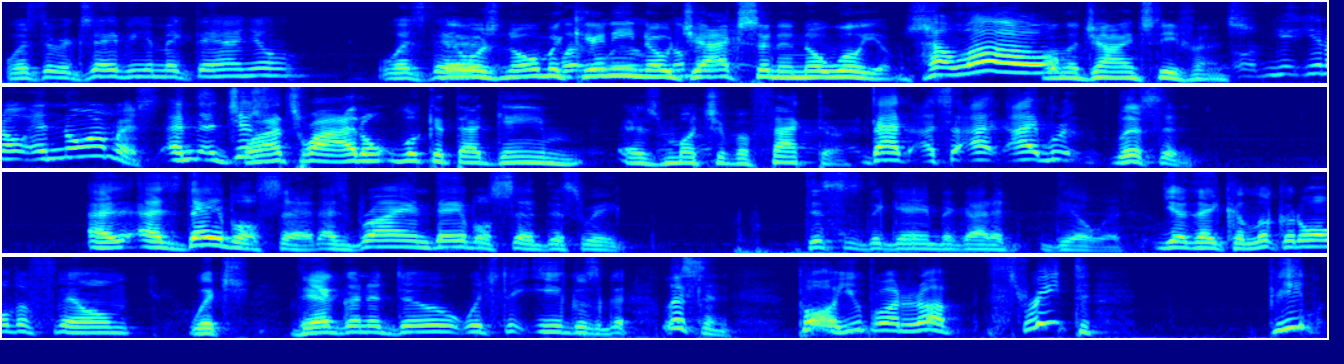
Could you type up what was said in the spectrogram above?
Was there Xavier McDaniel? Was there? There was no McKinney, wa- no Jackson, and no Williams. Hello? On the Giants defense. You, know, enormous. And uh, just well, that's why I don't look at that game as much of a factor. that so I, I listen. As, as Daboll said, as Brian Daboll said this week, this is the game they got to deal with. Yeah, they can look at all the film, which they're going to do, which the Eagles are going. Listen, Paul, you brought it up. Three t- people,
